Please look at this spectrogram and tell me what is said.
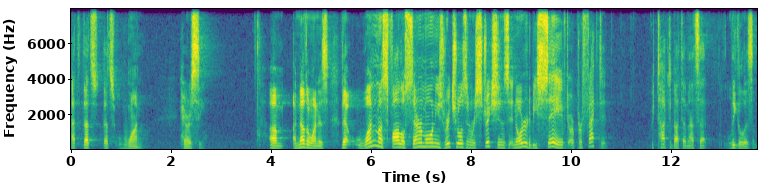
That's, that's, that's one heresy. Um, another one is that one must follow ceremonies, rituals, and restrictions in order to be saved or perfected. We talked about them. That's that legalism.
